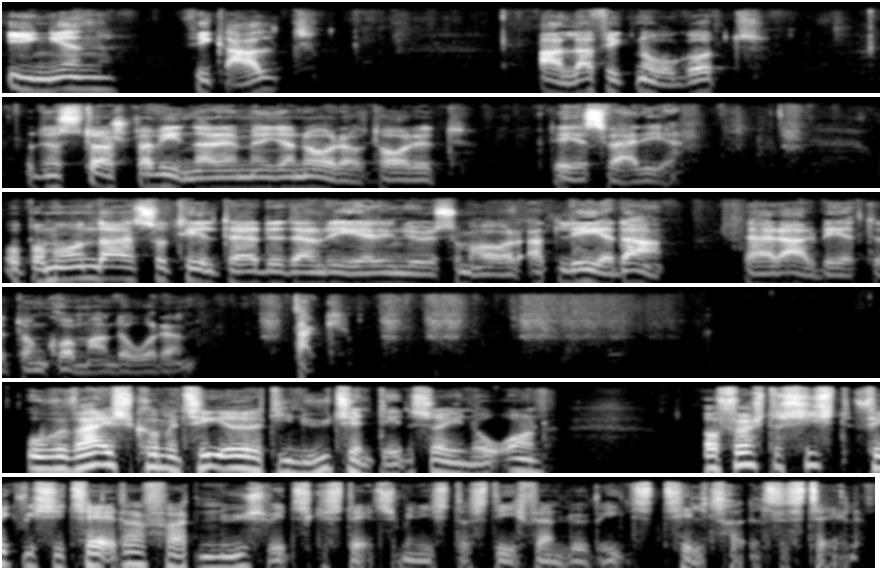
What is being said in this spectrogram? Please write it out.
Ingen fick allt. Alla fick något. Och den största vinnaren med januariavtalet, det är Sverige. Och på måndag så tillträder den regering nu som har att leda det här arbetet de kommande åren. Tack. Ove Weiss kommenterede de nye tendenser i Norden, og først og sidst fik vi citater fra den nye svenske statsminister Stefan Löfvens tiltrædelsestale.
